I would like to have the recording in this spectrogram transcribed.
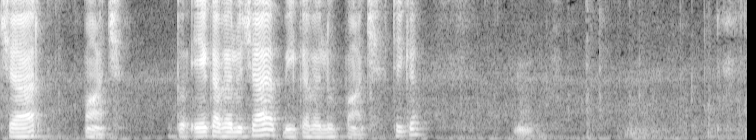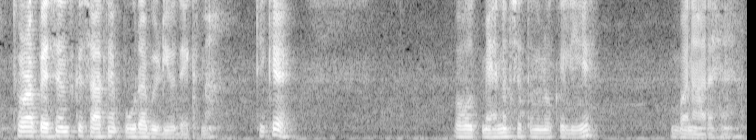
चार, पाँच। तो ए का वैल्यू चार बी का वैल्यू पाँच। ठीक है? थोड़ा पेशेंस के साथ में पूरा वीडियो देखना। ठीक है? बहुत मेहनत से तुम लोग के लिए बना रहे हैं।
